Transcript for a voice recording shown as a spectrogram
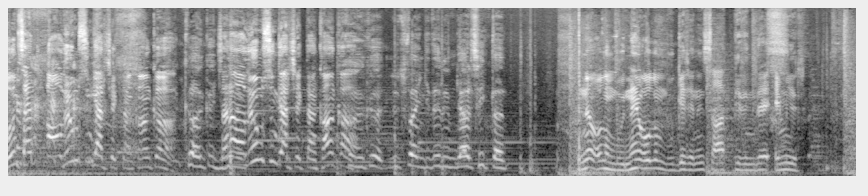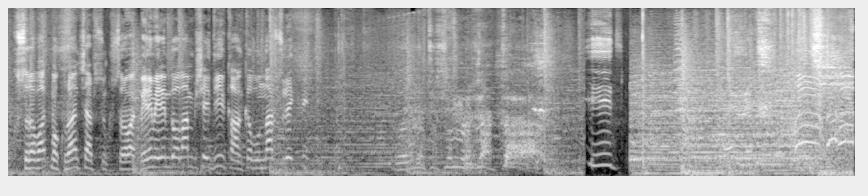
Oğlum sen ağlıyor musun gerçekten kanka? Kanka gidelim. Sen ağlıyor musun gerçekten kanka? Kanka lütfen gidelim gerçekten. Ne oğlum bu? Ne oğlum bu gecenin saat birinde Emir? Kusura bakma Kur'an çarpsın kusura bak. Benim elimde olan bir şey değil kanka. Bunlar sürekli... Yiğit. Bana,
